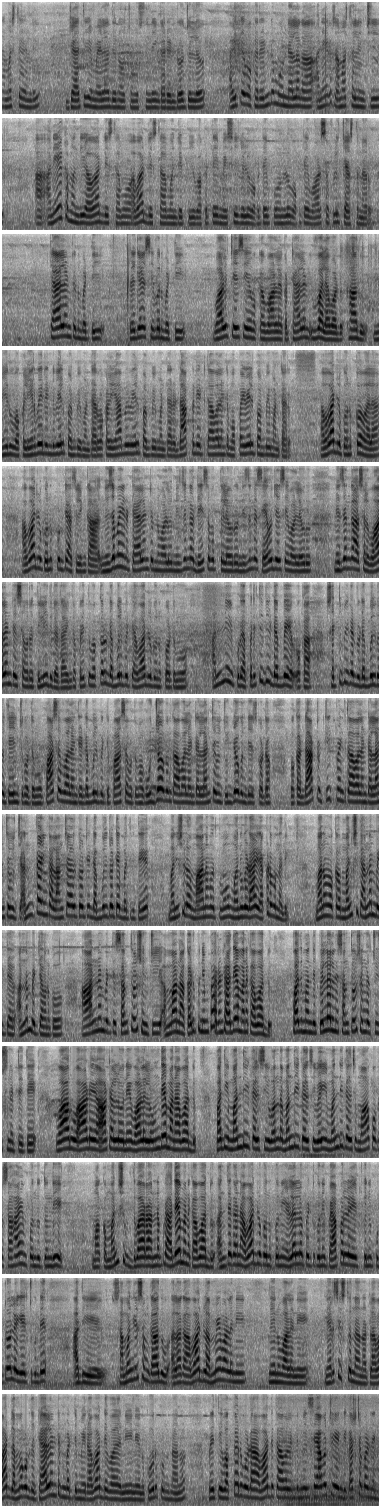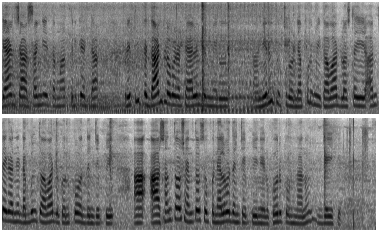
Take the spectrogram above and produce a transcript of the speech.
నమస్తే అండి. జాతీయ మహిళా దినోత్సవం వస్తుంది. ఇంకా రెండు రోజుల్లో. అయితే ఒక రెండు మూడు నెలలుగా అనేక సంస్థల నుంచి అనేక మంది అవార్డులు ఇస్తాము అవార్డులు ఇస్తాము అని చెప్పి ఒకటే మెసేజ్లు ఒకటే ఫోన్లు ఒకటే వాట్సాప్లు చేస్తున్నారు. టాలెంట్ని బట్టి ప్రజాసేవను బట్టి వాళ్ళు చేసే ఒక వాళ్ళ యొక్క టాలెంట్ ఇవ్వాలి అవార్డు. కాదు మీరు ఒకళ్ళు ఇరవై రెండు వేలు పంపించమంటారు ఒకళ్ళు యాభై వేలు పంపించమంటారు డాక్టరేట్ కావాలంటే ముప్పై వేలు పంపించమంటారు అవార్డులు కొనుక్కోవాలా? అవార్డులు కొనుక్కుంటే అసలు ఇంకా నిజమైన టాలెంట్ ఉన్న వాళ్ళు నిజంగా దేశభక్తులు ఎవరు నిజంగా సేవ చేసే వాళ్ళు ఎవరు నిజంగా అసలు వాలంటీర్స్ ఎవరో తెలియదు కదా. ఇంకా ప్రతి ఒక్కరూ డబ్బులు పెట్టి అవార్డులు కొనుక్కోవటము అన్నీ ఇప్పుడు ప్రతిదీ డబ్బే. ఒక సర్టిఫికెట్ డబ్బులతో చేయించుకోవటము పాస్ అవ్వాలంటే డబ్బులు పెట్టి పాస్ అవ్వటం ఒక ఉద్యోగం కావాలంటే లంచం ఇచ్చి ఉద్యోగం చేసుకోవటం ఒక డాక్టర్ ట్రీట్మెంట్ కావాలంటే లంచం ఇచ్చి అంతా ఇంకా లంచాలతోటి డబ్బులతోటే బతికితే మనిషిలో మానవత్వం మనుగడ ఎక్కడ ఉన్నది? మనం ఒక మనిషికి అన్నం పెట్టా అన్నం పెట్టామనుకో ఆ అన్నం పెట్టి సంతోషించి అమ్మ నా కడుపు నింపారంటే అదే మనకు అవార్డు. పది మంది పిల్లల్ని సంతోషంగా చూసినట్టయితే వారు ఆడే ఆటల్లోనే వాళ్ళలో ఉందే మన అవార్డు. పది మంది కలిసి వంద మంది కలిసి వెయ్యి మంది కలిసి మాకు ఒక సహాయం పొందుతుంది. మాకు మనిషి ద్వారా అన్నప్పుడు అదే మనకు అవార్డు. అంతేగాని అవార్డులు కొనుక్కొని ఇళ్ళలో పెట్టుకుని పేపర్లో వేసుకుని ఫోటోలో వేసుకుంటే అది సమంజసం కాదు. అలాగ అవార్డులు అమ్మే వాళ్ళని నేను వాళ్ళని నిరసిస్తున్నాను. అట్లా అవార్డులు అమ్మకూడదు. టాలెంట్ని బట్టి మీరు అవార్డు ఇవ్వాలని నేను కోరుకుంటున్నాను. ప్రతి ఒక్కరు కూడా అవార్డు కావాలంటే మీరు సేవ చేయండి. కష్టపడిన డ్యాన్సా సంగీతమా క్రికెటా ప్రతి దాంట్లో కూడా టాలెంట్ని మీరు నిరూపించుకోండి. అప్పుడు మీకు అవార్డులు వస్తాయి. అంతేగాని డబ్బులతో అవార్డులు కొనుక్కోవద్దని చెప్పి ఆ సంతోషం ఎంతో సేపు నిలవదని చెప్పి నేను కోరుకుంటున్నాను. జై హింద్.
